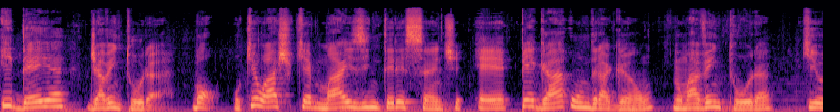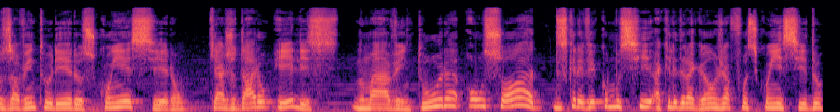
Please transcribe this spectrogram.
Ideia de aventura. Bom, o que eu acho que é mais interessante é pegar um dragão numa aventura que os aventureiros conheceram, que ajudaram eles numa aventura, ou só descrever como se aquele dragão já fosse conhecido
